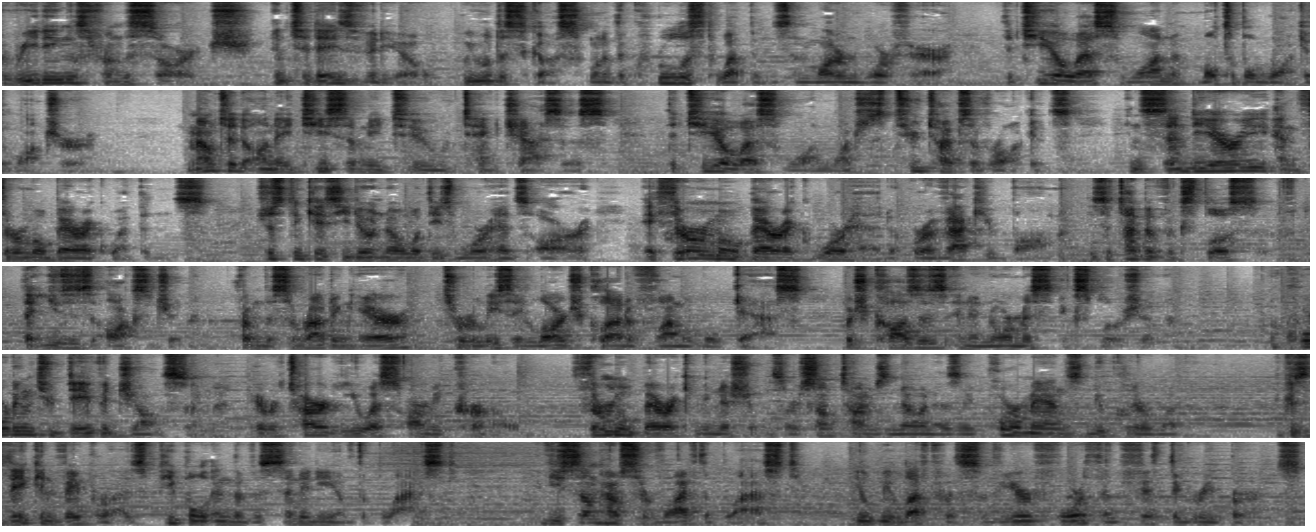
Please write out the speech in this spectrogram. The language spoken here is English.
Greetings from the Sarge. In today's video, we will discuss one of the cruelest weapons in modern warfare, the TOS-1 multiple rocket launcher. Mounted on a T-72 tank chassis, the TOS-1 launches two types of rockets, incendiary and thermobaric weapons. Just in case you don't know what these warheads are, a thermobaric warhead, or a vacuum bomb, is a type of explosive that uses oxygen from the surrounding air to release a large cloud of flammable gas, which causes an enormous explosion. According to David Johnson, a retired U.S. Army colonel, thermobaric munitions are sometimes known as a poor man's nuclear weapon because they can vaporize people in the vicinity of the blast. If you somehow survive the blast, you'll be left with severe fourth and fifth degree burns.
